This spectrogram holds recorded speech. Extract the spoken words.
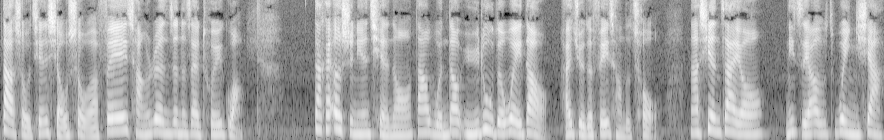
大手牵小手啊，非常认真的在推广。大概二十年前哦，大家闻到鱼露的味道还觉得非常的臭。那现在哦，你只要问一下，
